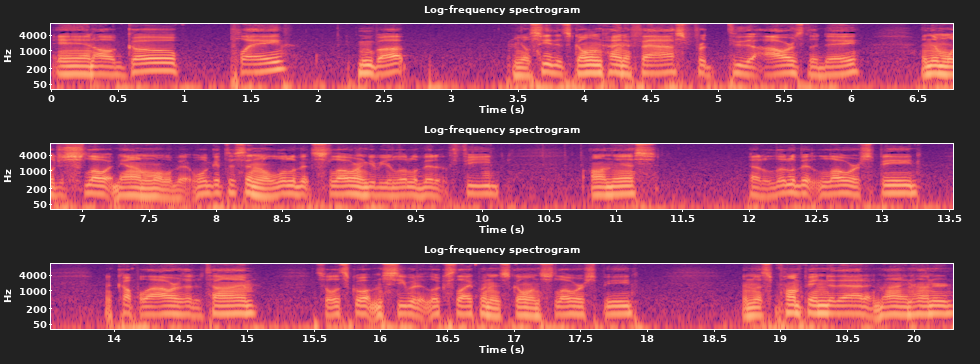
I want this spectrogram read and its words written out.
And I'll go play, move up, You'll see that it's going kind of fast for through the hours of the day, and then we'll just slow it down a little bit. We'll get this in a little bit slower and give you a little bit of feed on this at a little bit lower speed, a couple hours at a time. So let's go up and see what it looks like when it's going slower speed. And let's pump into that at 900.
